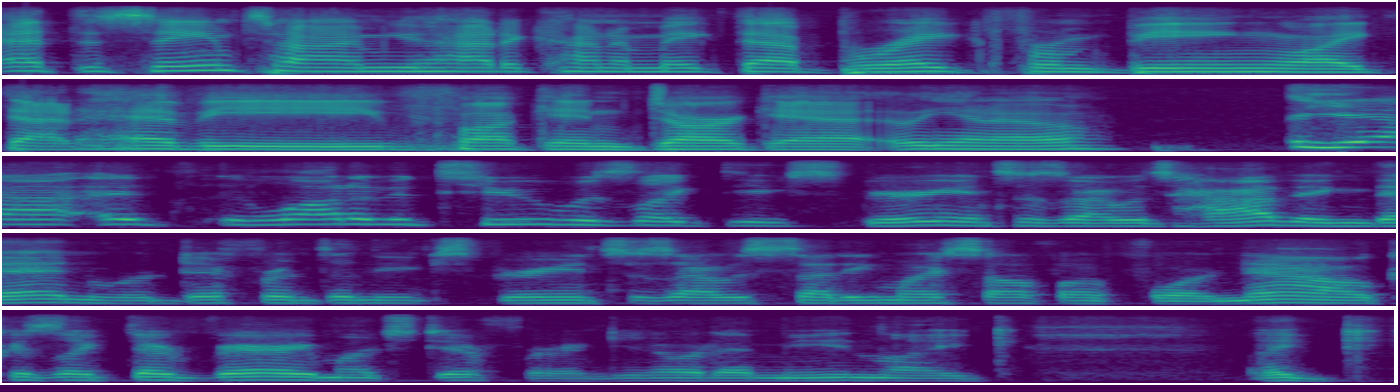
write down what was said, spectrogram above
At the same time, you had to kind of make that break from being like that heavy fucking dark, at you know. Yeah, it, a lot of it too was like the experiences I was having then were different than the experiences I was setting myself up for now because like they're very much different. You know what I mean? Like, like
